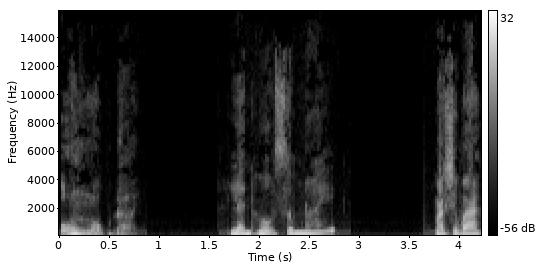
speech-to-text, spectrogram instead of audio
ổn một đời. Lệnh hồ sung nói. Mạc sư bá,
